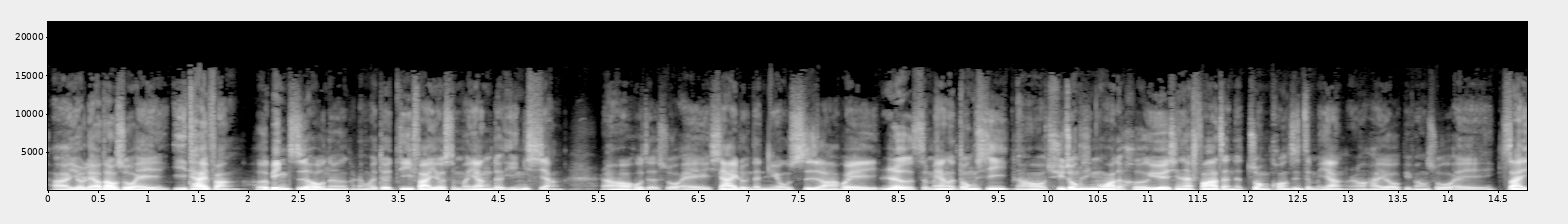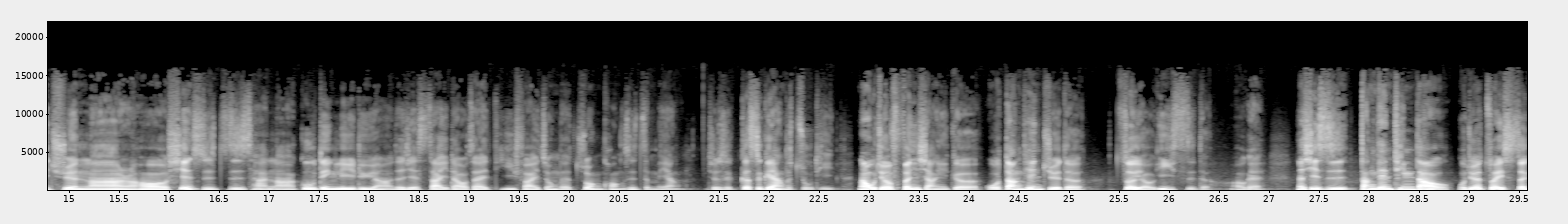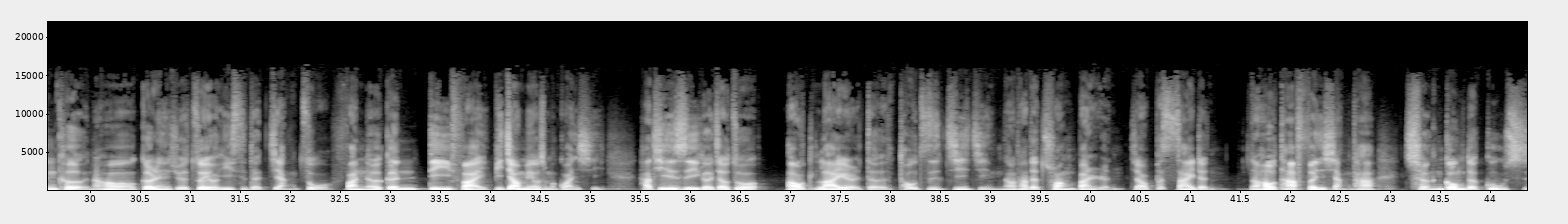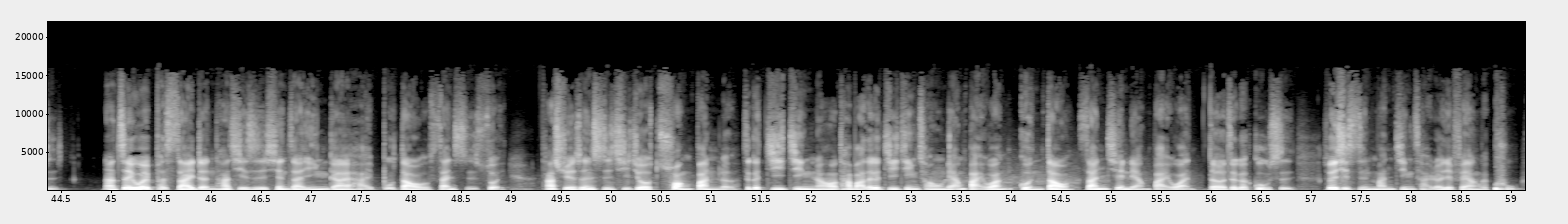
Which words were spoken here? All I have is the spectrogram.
啊、有聊到说，哎，以太坊合并之后呢，可能会对 DeFi 有什么样的影响？然后或者说，哎，下一轮的牛市啊，会热什么样的东西？然后去中心化的合约现在发展的状况是怎么样？然后还有，比方说，哎，债券啦，然后现实资产啦，固定利率啊，这些赛道在 DeFi 中的状况是怎么样？就是各式各样的主题。那我就分享一个我当天觉得最有意思的。OK。那其实当天听到我觉得最深刻，然后个人也觉得最有意思的讲座，反而跟 DeFi 比较没有什么关系。它其实是一个叫做 Outlier 的投资基金，然后它的创办人叫 Poseidon，然后他分享他成功的故事。那这位 Poseidon，他其实现在应该还不到三十岁，他学生时期就创办了这个基金，然后他把这个基金从两百万滚到三千两百万的这个故事。所以其实蛮精彩的，而且非常的酷。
